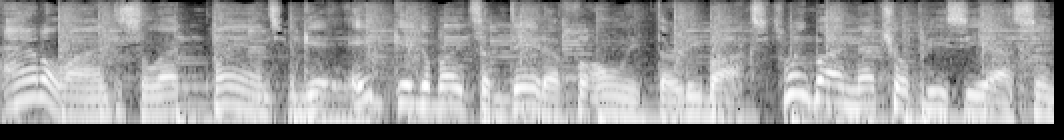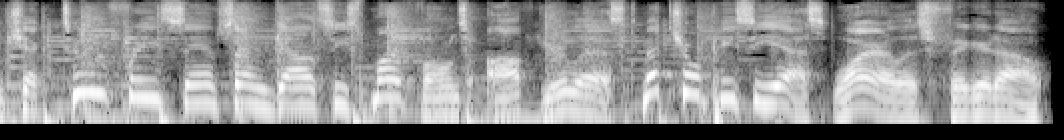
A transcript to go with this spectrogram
add a line to select plans and get 8 gigabytes of data for only 30 bucks. Swing by Metro PCS and check two free Samsung Galaxy smartphones off your list. Metro PCS, wireless figured out.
